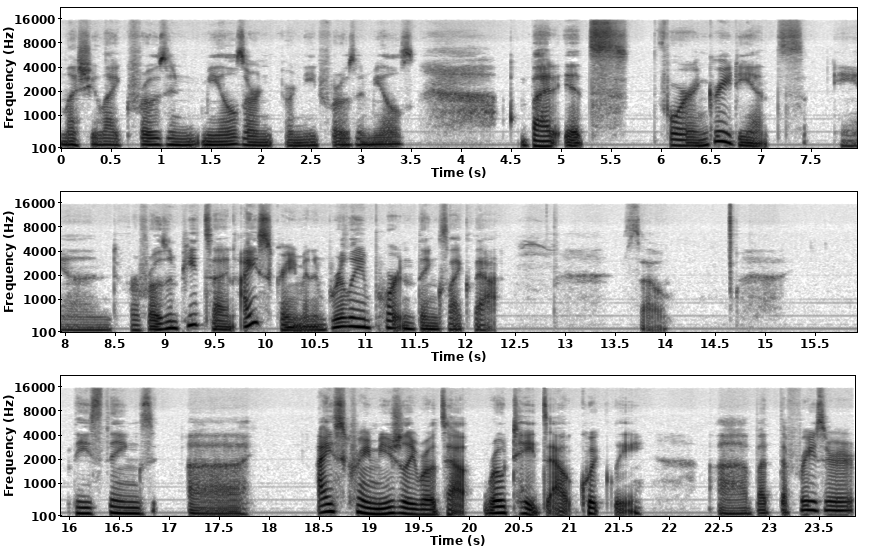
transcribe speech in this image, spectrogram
unless you like frozen meals or, or need frozen meals, but it's for ingredients and for frozen pizza and ice cream and really important things like that. So, these things uh, ice cream usually rotates out rotates out quickly uh, but the freezer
